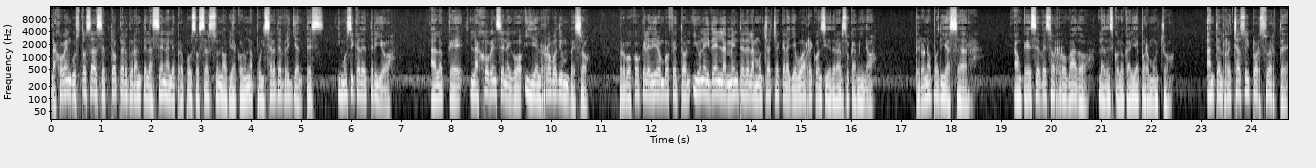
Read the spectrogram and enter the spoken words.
La joven gustosa aceptó, pero durante la cena le propuso ser su novia con una pulsera de brillantes y música de trío, a lo que la joven se negó y el robo de un beso provocó que le diera un bofetón y una idea en la mente de la muchacha que la llevó a reconsiderar su camino. Pero no podía ser, aunque ese beso robado la descolocaría por mucho. Ante el rechazo y por suerte,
